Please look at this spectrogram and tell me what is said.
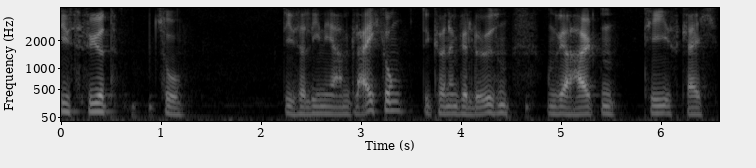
Dies führt zu dieser linearen Gleichung, die können wir lösen und wir erhalten t ist gleich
